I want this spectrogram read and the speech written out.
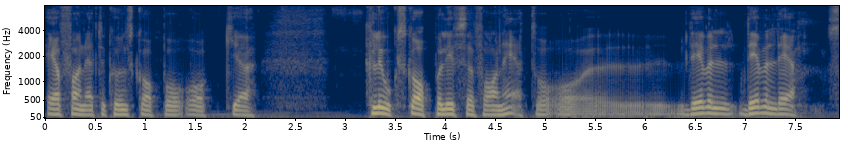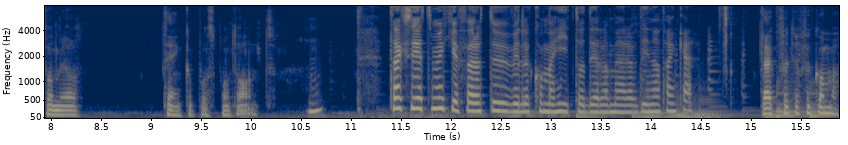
erfarenhet och kunskap och, och eh, klokskap och livserfarenhet. Och, och, eh, det, är väl, det är väl det som jag tänker på spontant. Mm. Tack så jättemycket för att du ville komma hit och dela med dig av dina tankar. Tack för att jag fick komma.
